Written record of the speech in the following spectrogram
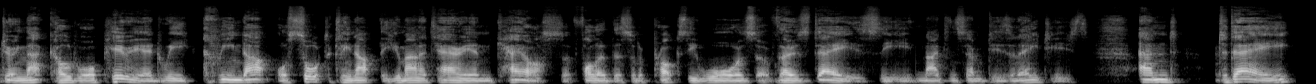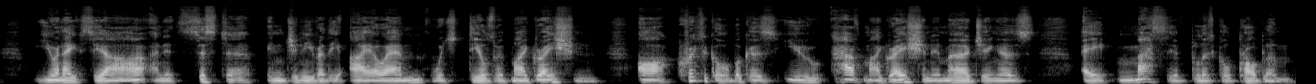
during that Cold War period, we cleaned up or sought to clean up the humanitarian chaos that followed the sort of proxy wars of those days, the 1970s and 80s. And today, UNHCR and its sister in Geneva, the IOM, which deals with migration, are critical because you have migration emerging as a massive political problem,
